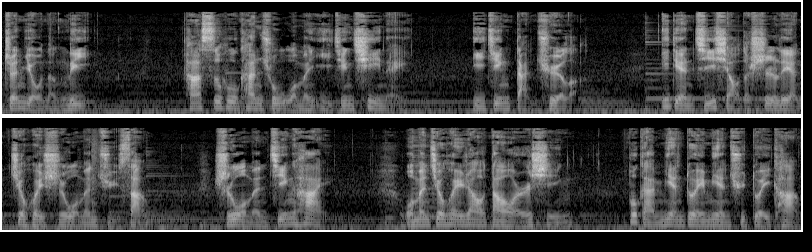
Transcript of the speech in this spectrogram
真有能力，它似乎看出我们已经气馁，已经胆怯了。一点极小的试炼就会使我们沮丧，使我们惊骇，我们就会绕道而行，不敢面对面去对抗。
